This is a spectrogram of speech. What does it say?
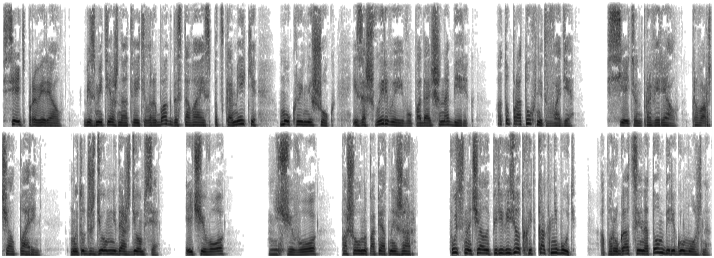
Сеть проверял безмятежно ответил рыбак доставая из под скамейки мокрый мешок и зашвыривая его подальше на берег. А то протухнет в воде сеть он проверял проворчал парень. Мы тут ждем не дождемся и чего? Ничего пошел на попятный жар. Пусть сначала перевезет хоть как нибудь а поругаться и на том берегу можно.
